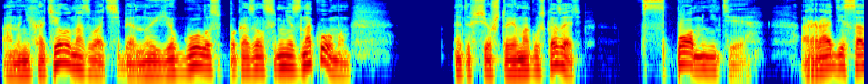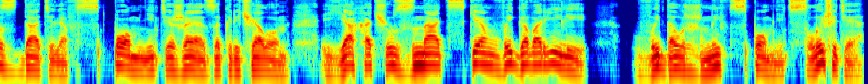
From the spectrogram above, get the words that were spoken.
Она не хотела назвать себя, но ее голос показался мне знакомым. Это все, что я могу сказать. «Вспомните!» Ради Создателя, вспомните же, закричал он. Я хочу знать, с кем вы говорили. Вы должны вспомнить, слышите?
